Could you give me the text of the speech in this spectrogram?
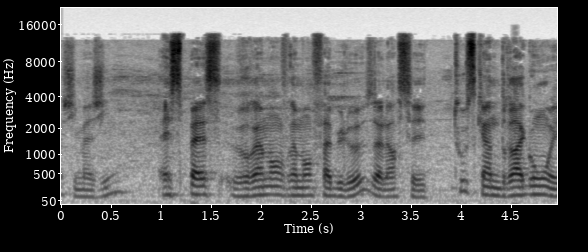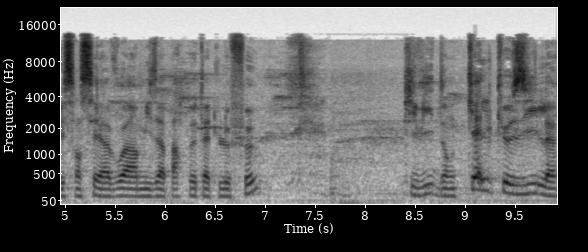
j'imagine. Espèce vraiment, vraiment fabuleuse. Alors, c'est tout ce qu'un dragon est censé avoir, mis à part peut-être le feu, qui vit dans quelques îles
